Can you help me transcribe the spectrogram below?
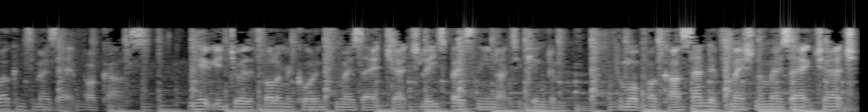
Welcome to Mosaic Podcasts. We hope you enjoy the following recording from Mosaic Church Leeds, based in the United Kingdom. For more podcasts and information on Mosaic Church,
